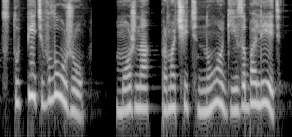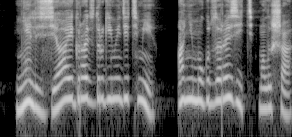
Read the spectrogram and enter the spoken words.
ступить в лужу. Можно промочить ноги и заболеть. Нельзя играть с другими детьми. Они могут заразить малыша.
